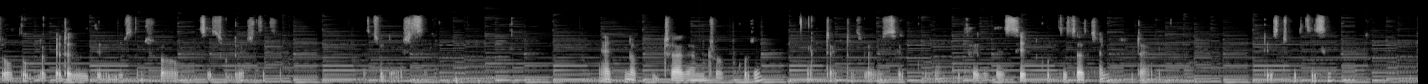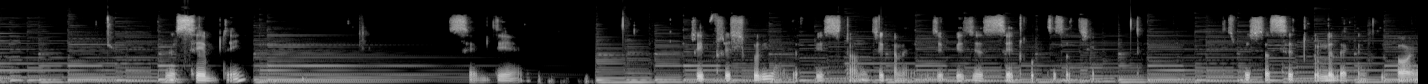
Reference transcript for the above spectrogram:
যতগুলো ক্যাটাগরি তৈরি করছেন সব নিচে চলে আসতেছে, চলে আসছে। এখন আপনি ড্রাগ অ্যান্ড ড্রপ করে একটা একটা জায়গায় সেট করুন, কোথায় কোথায় সেট করতে চাচ্ছেন সেটা টেস্ট করতেছি। সেভ দিই। সেভ দিয়ে রিফ্রেশ করি আমাদের পেজটা আমি যেখানে যে পেজে সেট করতে চাচ্ছি পেজটা সেট করলে দেখেন কি হয়।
